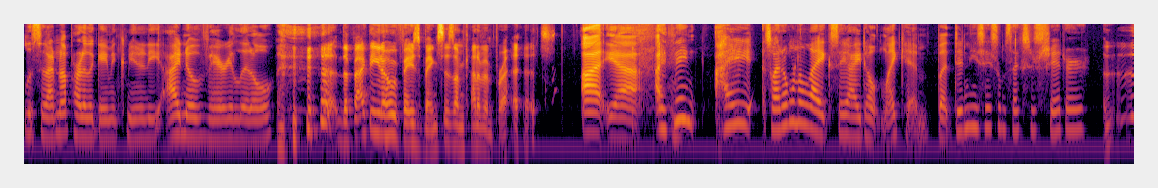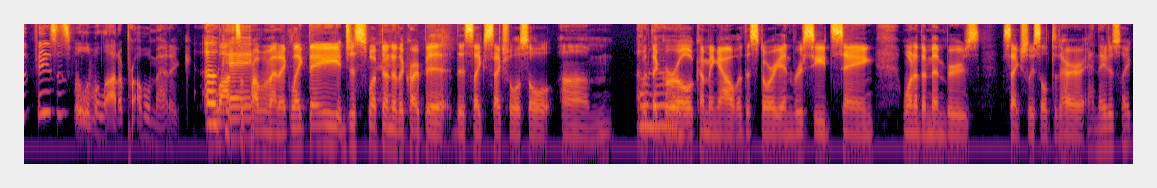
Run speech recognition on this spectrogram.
Listen, I'm not part of the gaming community. I know very little. the fact that you know who FaZe Banks is, I'm kind of impressed. I yeah, I think I so I don't want to like say I don't like him, but didn't he say some sexist shit or? The FaZe is full of a lot of problematic, okay. lots of problematic. Like they just swept under the carpet this like sexual assault um, Oh, with the no. girl coming out with a story and Rashid saying one of the members sexually assaulted her, and they just like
